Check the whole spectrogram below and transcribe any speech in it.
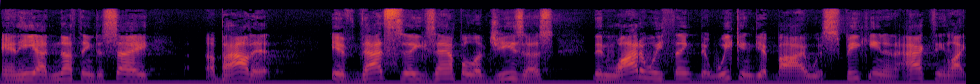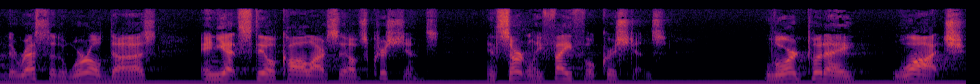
and he had nothing to say about it. If that's the example of Jesus, then why do we think that we can get by with speaking and acting like the rest of the world does and yet still call ourselves Christians and certainly faithful Christians? Lord, put a watch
